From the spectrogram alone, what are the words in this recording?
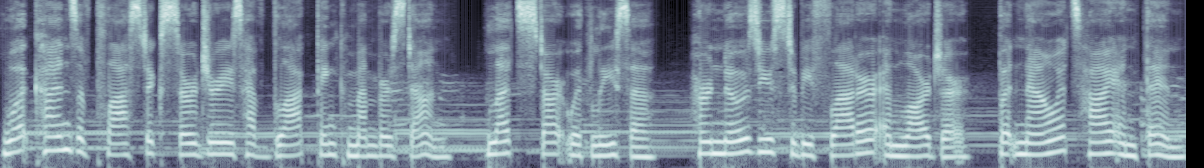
What kinds of plastic surgeries have Blackpink members done? Let's start with Lisa. Her nose used to be flatter and larger, but now it's high and thin.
